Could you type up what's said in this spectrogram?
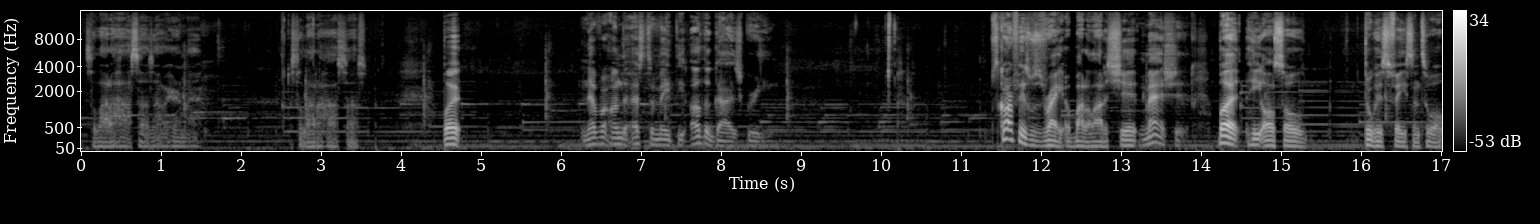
It's a lot of hot sauce out here, man. It's a lot of hot sauce. But Never underestimate the other guy's greed. Scarface was right about a lot of shit, Mad shit. but he also threw his face into a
